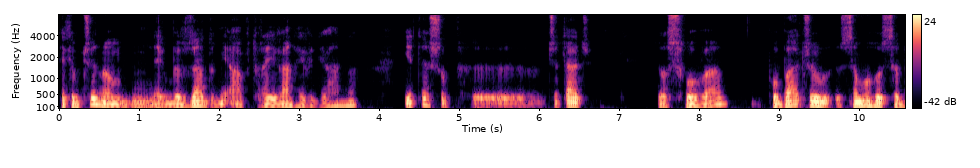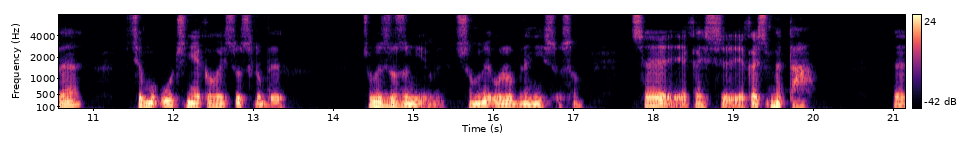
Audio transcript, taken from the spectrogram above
Таким чином, якби в задумі автора Євангелія від Йоанна є те, щоб е, читач цього слова побачив самого себе в цьому учні, якого Ісус любив щоб ми зрозуміли, що ми улюблені Ісусом. Це якась якась мета е,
